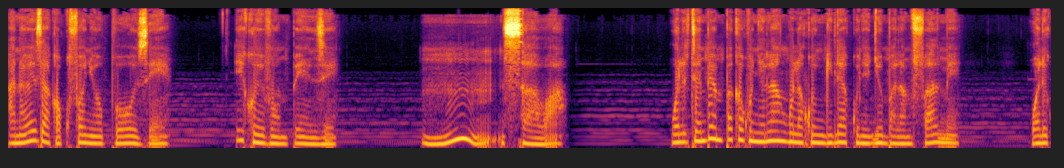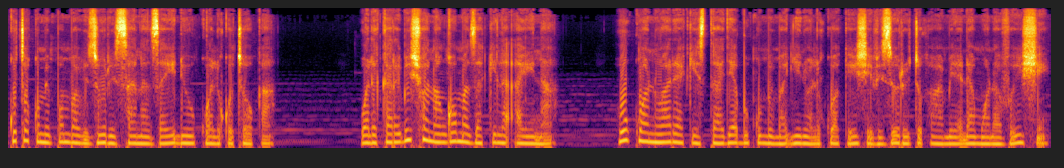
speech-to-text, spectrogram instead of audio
anaweza akakufanya upooze. Iko hivyo mpenzi. Mm, sawa. Walitembea mpaka kwenye lango la kuingilia kwenye jumba la mfalme. Walikuta kumepomba vizuri sana zaidi huko walikotoka. Walikaribishwa na ngoma za kila aina. Huku Anuari akistaajabu kumbe majini walikuwa wakiishi vizuri tu kama binadamu wanavyoishi.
